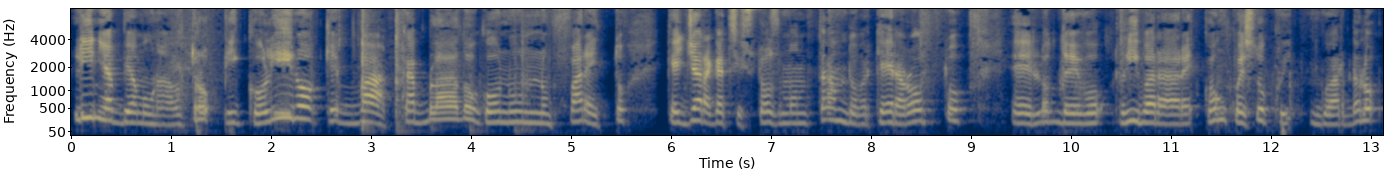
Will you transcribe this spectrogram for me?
Lì ne abbiamo un altro piccolino che va cablato con un faretto che già ragazzi sto smontando perché era rotto e lo devo riparare con questo qui. Guardalo.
